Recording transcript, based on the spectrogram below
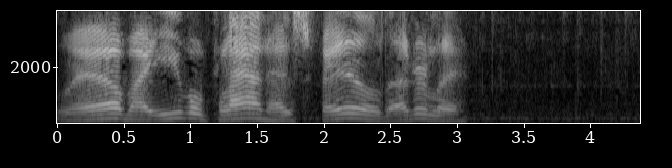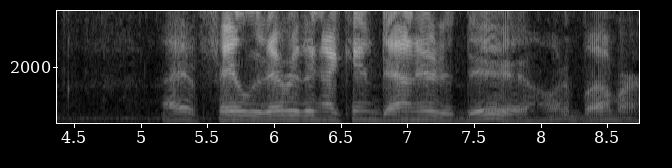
Well, my evil plan has failed utterly. I have failed at everything I came down here to do. What a bummer.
